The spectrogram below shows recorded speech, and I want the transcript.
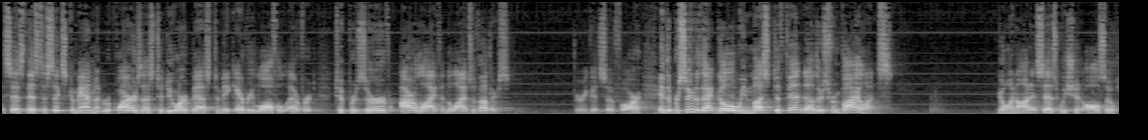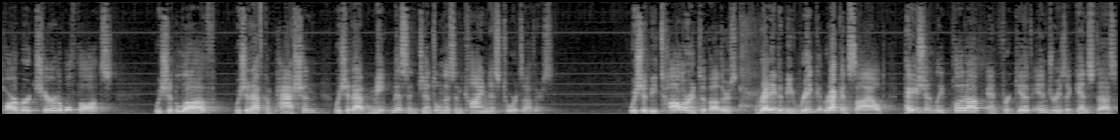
says this The sixth commandment requires us to do our best to make every lawful effort to preserve our life and the lives of others. Very good so far. In the pursuit of that goal, we must defend others from violence. Going on, it says we should also harbor charitable thoughts. We should love. We should have compassion. We should have meekness and gentleness and kindness towards others. We should be tolerant of others, ready to be re- reconciled, patiently put up and forgive injuries against us,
